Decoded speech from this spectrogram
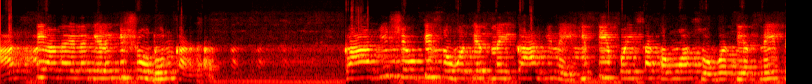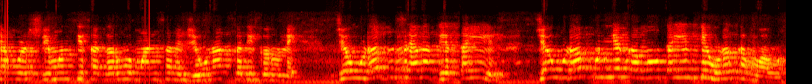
आज ती आणायला गेलं की शोधून काढतात. काही शेवटी सोबत येत नाही काही नाही. किती पैसा कमवा सोबत येत नाही. त्यामुळे श्रीमंतीचा गर्व माणसानं जीवनात कधी करू नये. जेवढं दुसऱ्याला देता येईल जेवढं पुण्य कमवता येईल तेवढं कमवावं.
